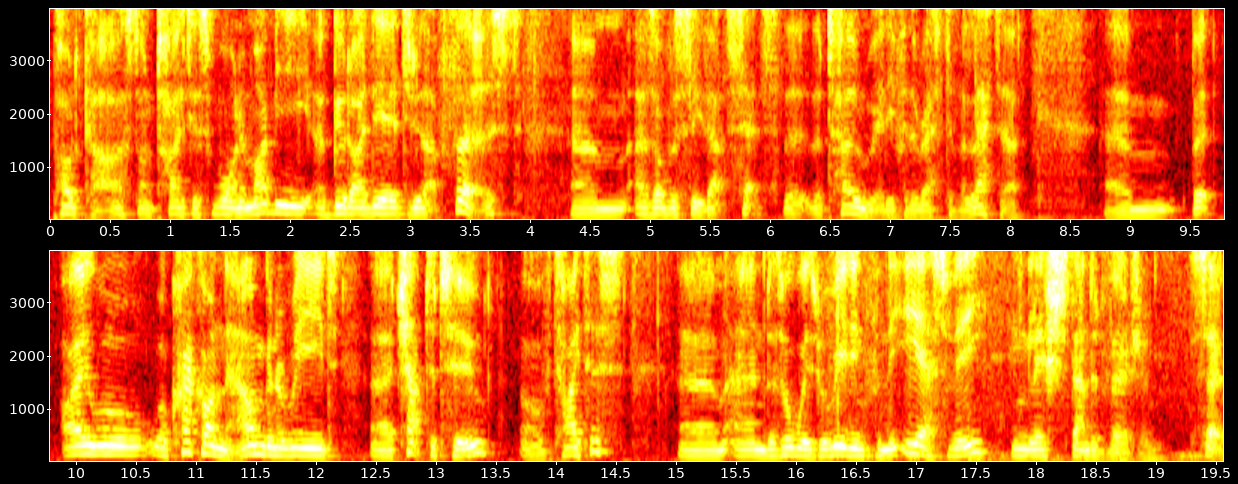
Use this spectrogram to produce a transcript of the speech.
podcast on Titus 1, it might be a good idea to do that first, um, as obviously that sets the, the tone really for the rest of the letter. Um, but I will will crack on now. I'm going to read uh, chapter 2 of Titus, um, and as always, we're reading from the ESV, English Standard Version. So,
